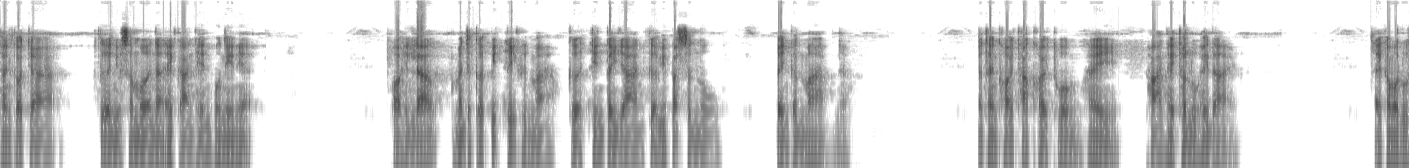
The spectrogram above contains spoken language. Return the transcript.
ท่านก็จะเตือนอยู่เสมอนะไอการเห็นพวกนี้เนี่ย พอเห็นแล้วมันจะเกิดปิติขึ้นมา เกิดจินตยานเกิดวิปัสสนูเป็นกันมากนะแล้วท่านคอยทักคอยทวงให้ ผ่านให้ทะลุให้ได้ไอ้คำว่ารู้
